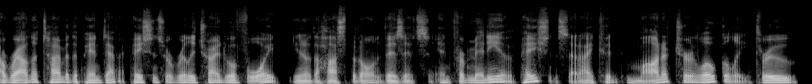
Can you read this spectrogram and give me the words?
around the time of the pandemic. Patients were really trying to avoid, you know, the hospital and visits. And for many of the patients that I could monitor locally through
